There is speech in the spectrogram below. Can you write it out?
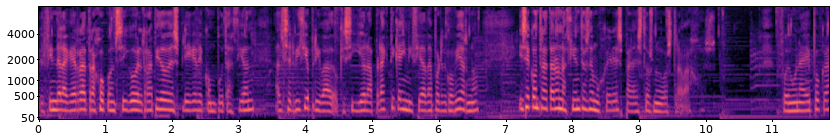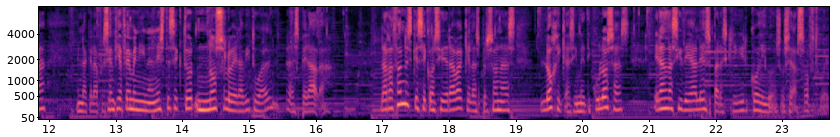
El fin de la guerra trajo consigo el rápido despliegue de computación al servicio privado que siguió la práctica iniciada por el gobierno y se contrataron a cientos de mujeres para estos nuevos trabajos. Fue una época en la que la presencia femenina en este sector no solo era habitual, era esperada. La razón es que se consideraba que las personas lógicas y meticulosas eran las ideales para escribir códigos, o sea, software,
